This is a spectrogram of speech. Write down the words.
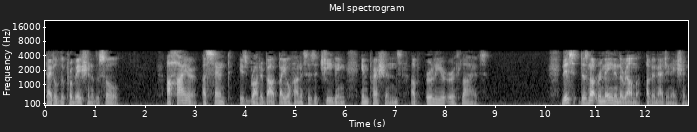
titled The Probation of the Soul. A higher ascent is brought about by Johannes's achieving impressions of earlier earth lives. This does not remain in the realm of imagination,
